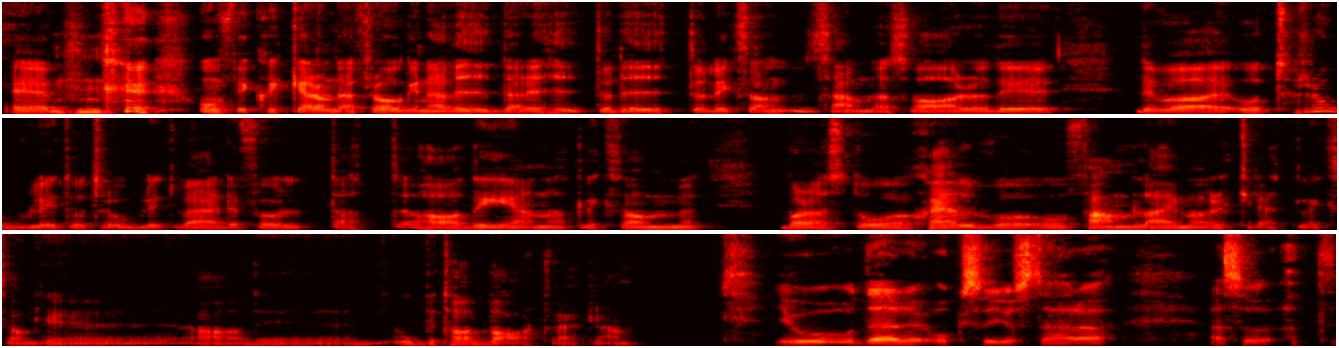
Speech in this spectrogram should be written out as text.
Eh, hon fick skicka de där frågorna vidare hit och dit och liksom samla svar. Och det, det var otroligt, otroligt värdefullt att ha det. Att liksom bara stå själv och, och famla i mörkret. Liksom. Det, ja, det är obetalbart verkligen. Jo, och där också just det här Alltså att,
